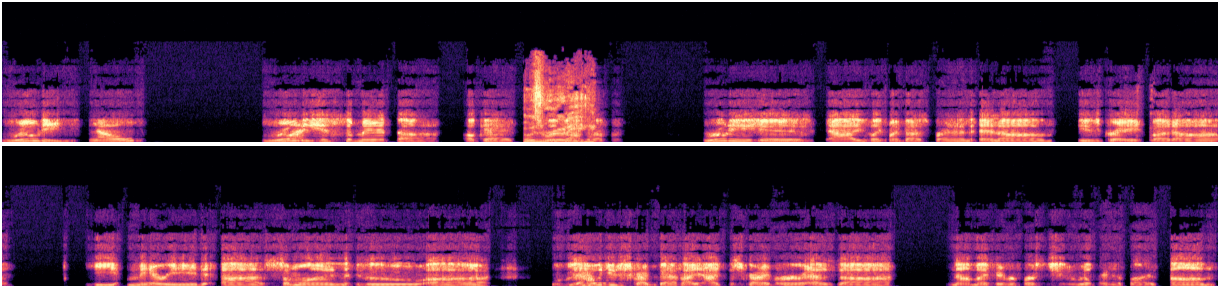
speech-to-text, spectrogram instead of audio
Rudy. No. Rudy is Samantha. Okay. Who's We'll Rudy? back it up for- Rudy is uh, he's like my best friend, and um, he's great. But uh, he married uh, someone who. Uh, how would you describe Beth? I, I describe her as uh, not my favorite person. She's a real pain in the butt. Um,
